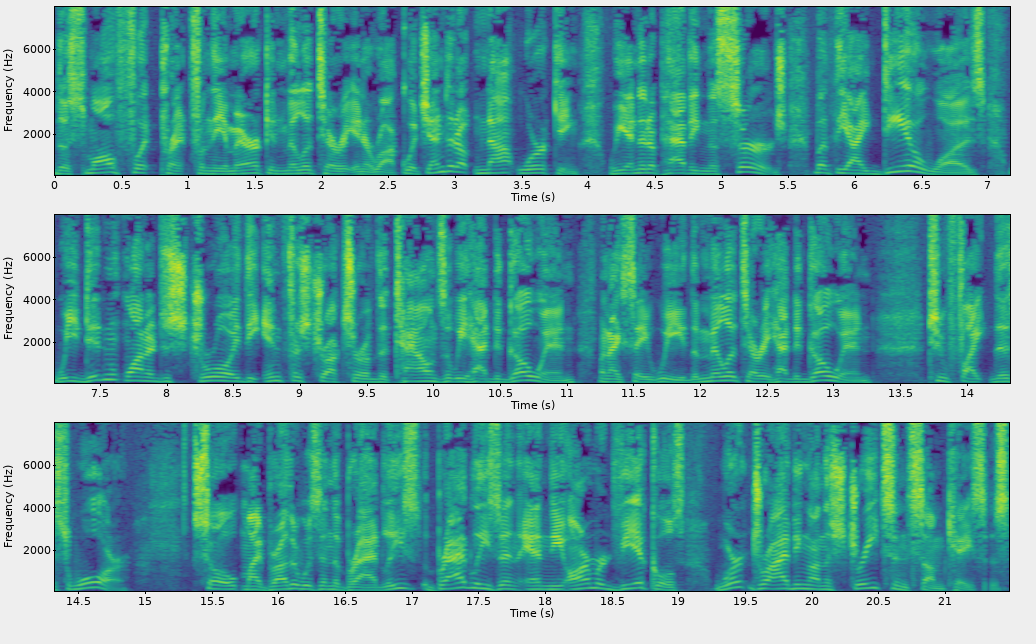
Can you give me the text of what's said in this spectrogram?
The small footprint from the American military in Iraq, which ended up not working. We ended up having the surge, but the idea was we didn't want to destroy the infrastructure of the towns that we had to go in. When I say we, the military had to go in to fight this war. So my brother was in the Bradleys. Bradleys and, and, the armored vehicles weren't driving on the streets in some cases.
